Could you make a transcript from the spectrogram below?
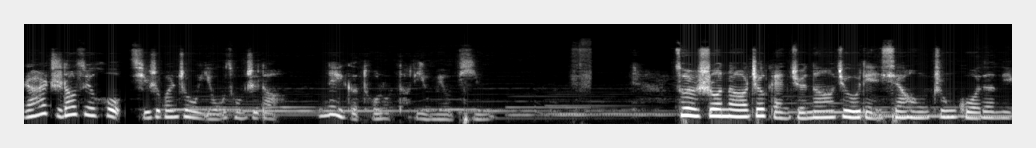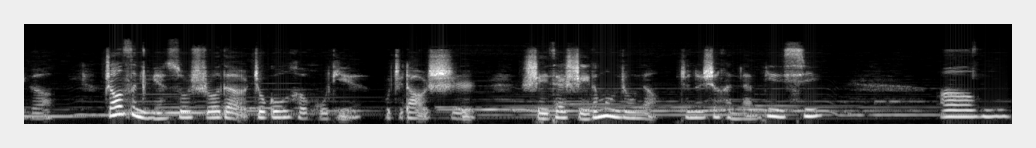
然而直到最后，其实观众也无从知道那个陀螺到底有没有停。所以说呢，这个感觉呢，就有点像中国的那个庄子里面所说的周公和蝴蝶，不知道是谁在谁的梦中呢？真的是很难辨析。嗯，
